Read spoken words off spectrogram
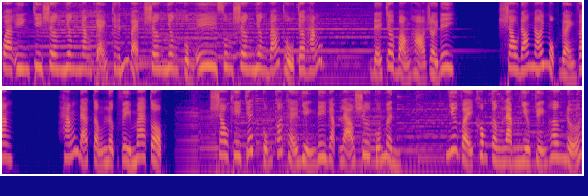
qua Yên Chi Sơn Nhân ngăn cản kính bạc Sơn Nhân cùng Y Xuân Sơn Nhân báo thù cho hắn, Để cho bọn họ rời đi. Sau đó nói một đoạn văn. Hắn đã tận lực vì ma tột sau khi chết cũng có thể diện đi gặp lão sư của mình. Như vậy không cần làm nhiều chuyện hơn nữa.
